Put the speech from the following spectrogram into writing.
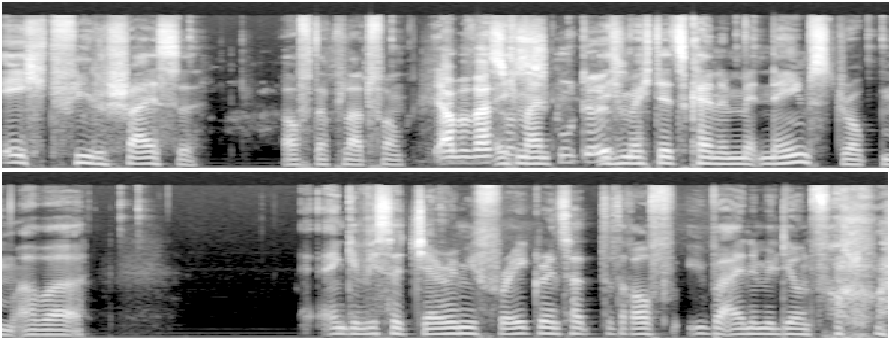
echt viel Scheiße auf der Plattform. Ja, aber weißt du, Ich was mein, das Gute ist? Ich möchte jetzt keine Names droppen, aber ein gewisser Jeremy Fragrance hat darauf über eine Million Follower.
